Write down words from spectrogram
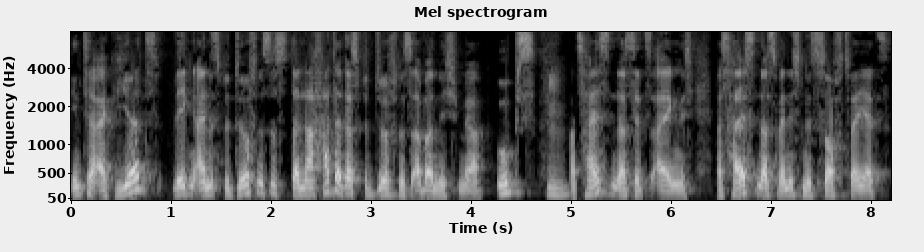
interagiert wegen eines Bedürfnisses, danach hat er das Bedürfnis aber nicht mehr. Ups, mhm. was heißt denn das jetzt eigentlich? Was heißt denn das, wenn ich eine Software jetzt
